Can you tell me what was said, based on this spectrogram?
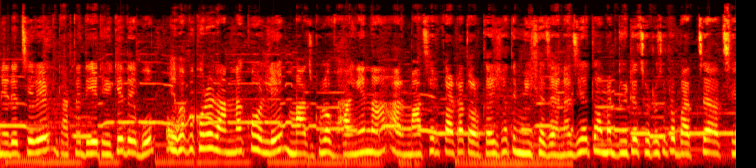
নেড়ে চেড়ে ঢাকনা দিয়ে ঢেকে দেবো। এভাবে করে রান্না করলে মাছগুলো ভাঙে না, আর মাছের কাটা তরকারির সাথে মিশে যায় না। যেহেতু আমার দুইটা ছোট ছোট বাচ্চা আছে,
